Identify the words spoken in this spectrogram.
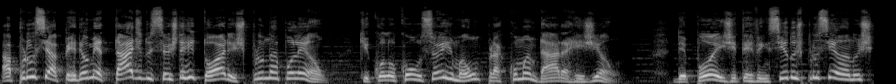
a Prússia perdeu metade dos seus territórios para o Napoleão, que colocou o seu irmão para comandar a região. Depois de ter vencido os prussianos,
